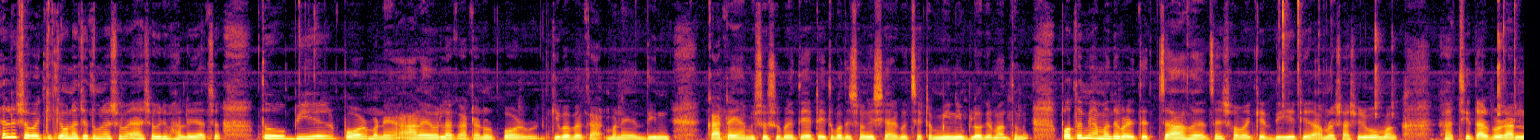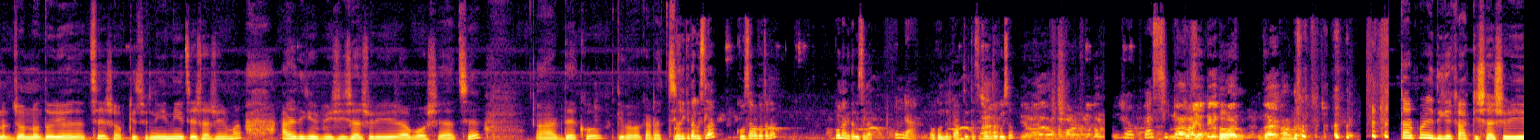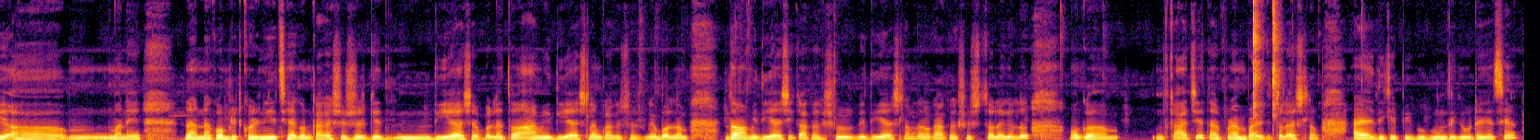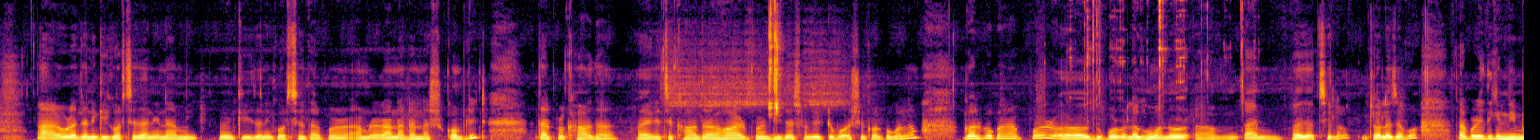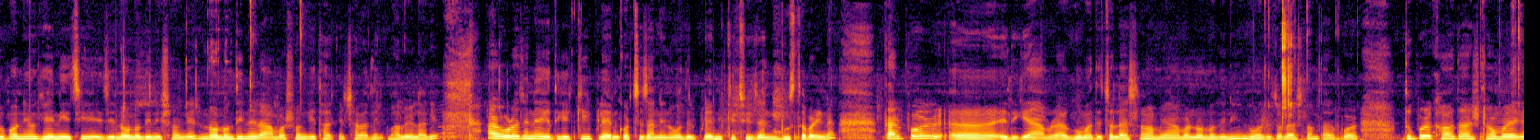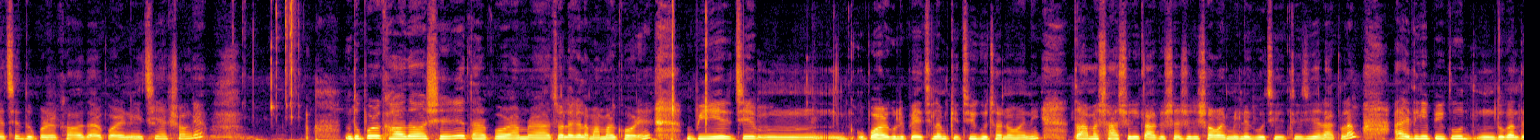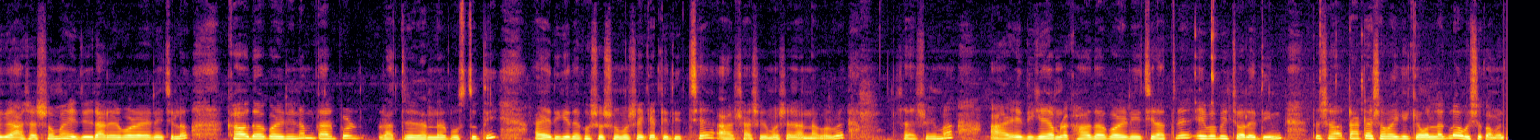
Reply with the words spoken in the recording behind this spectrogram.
Hello সবাইকে কেমন আছো তোমরা সবাই আশা করি ভালোই আছো তো বিয়ের পর মানে আড়াইওয়ালা কাটানোর পর কীভাবে কা- মানে দিন কাটাই আমি শ্বশুরবাড়িতে এটাই তোমাদের সঙ্গে শেয়ার করছি একটা মিনি ব্লগের মাধ্যমে প্রথমে আমাদের বাড়িতে চা হয়ে যায় সবাইকে দিয়ে টিয়ে আমরা শাশুড়ি বৌমা খাচ্ছি তারপর রান্নার জন্য তৈরি হয়ে যাচ্ছে সব কিছু নিয়ে নিয়েছে শাশুড়ি মা আর এদিকে পিসি শাশুড়িরা বসে আছে আর দেখো কীভাবে কাটাচ্ছে কিতা কথা কোন কিতা কইছিলা কোনটা কাম দিতেছ জানতে কইছো সবটা শিখাইছে তারপর এদিকে কাকি শাশুড়ি মানে রান্না কমপ্লিট করে নিয়েছে। এখন কাকা শ্বশুরকে দিয়ে আসার পালা। তো আমি দিয়ে আসলাম কাকা শ্বশুরকে। বললাম, দাও, আমি দিয়ে আসি। কাকা শ্বশুরকে দিয়ে আসলাম। তারপর কাকা শ্বশুর চলে গেলো কাজে। তারপর আমি বাড়িতে চলে আসলাম। আর এদিকে পিকু ঘুম থেকে উঠে গেছে। আর ওরা জানি কী করছে জানি না আমি কী জানি করছে। তারপর আমরা রান্না টান্না কমপ্লিট তারপর খাওয়া দাওয়া হয়ে গেছে। খাওয়া দাওয়া হওয়ার পর দিদার সঙ্গে একটু বসে গল্প করলাম। গল্প করার পর দুপুরবেলা ঘুমানোর টাইম হয়ে যাচ্ছিল। চলে যাব। তারপর এদিকে নিম্বু পানিও খেয়ে নিয়েছি। এই যে ননদিনীর সঙ্গে। ননদিনেরা আমার সঙ্গেই থাকে, সারাদিন ভালোই লাগে। আর ওরা যেন এদিকে কী প্ল্যান করছে জানি না। ওদের প্ল্যান কিছুই জানি, বুঝতে পারি না। তারপর এদিকে আমরা ঘুমাতে চলে আসলাম। আমি আমার ননদিনী ঘুমাতে চলে আসলাম। তারপর দুপুরে খাওয়া দাওয়ার সময় হয়ে গেছে, দুপুরের খাওয়া দাওয়া করে নিয়েছি একসঙ্গে। দুপুরে খাওয়া দাওয়া সেরে তারপর আমরা চলে গেলাম আমার ঘরে। বিয়ের যে উপহারগুলি পেয়েছিলাম কিছুই গুছানো হয়নি। তো আমার শাশুড়ি কাকুর শাশুড়ি সবাই মিলে গুছিয়ে টুছিয়ে রাখলাম। আর এদিকে পিকু দোকান থেকে আসার সময় এই যে ডালের বড়া এনেছিল খাওয়া দাওয়া করে নিলাম। তারপর রাত্রে রান্নার প্রস্তুতি। আর এদিকে দেখো শ্বশুরমশাই কেটে দিচ্ছে, আর শাশুড়ি মশাই রান্না করবে। শাশুড়ি মা আর এদিকে আমরা খাওয়া দাওয়া করে নিয়েছি রাত্রে। এভাবেই চলে দিন। তো টাটা সবাইকে। কেমন লাগল অবশ্যই কমেন্ট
